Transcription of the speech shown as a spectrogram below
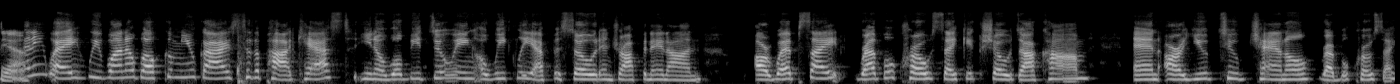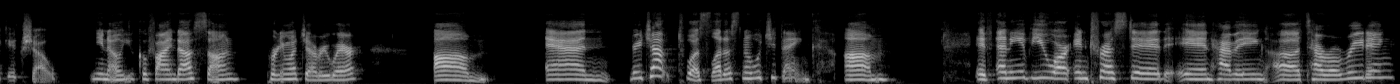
yeah. Anyway, we want to welcome you guys to the podcast. You know, we'll be doing a weekly episode and dropping it on our website, rebelcrowpsychicshow.com, and our YouTube channel, Rebel Crow Psychic Show. You know, you can find us on pretty much everywhere. Um, and reach out to us. Let us know what you think. Um, if any of you are interested in having a tarot reading,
